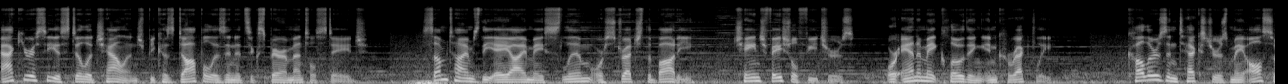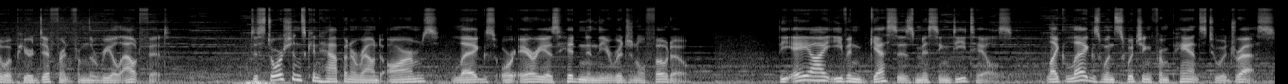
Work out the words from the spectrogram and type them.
Accuracy is still a challenge because Doppl is in its experimental stage. Sometimes the AI may slim or stretch the body, change facial features, or animate clothing incorrectly. Colors and textures may also appear different from the real outfit. Distortions can happen around arms, legs, or areas hidden in the original photo. The AI even guesses missing details, like legs when switching from pants to a dress.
